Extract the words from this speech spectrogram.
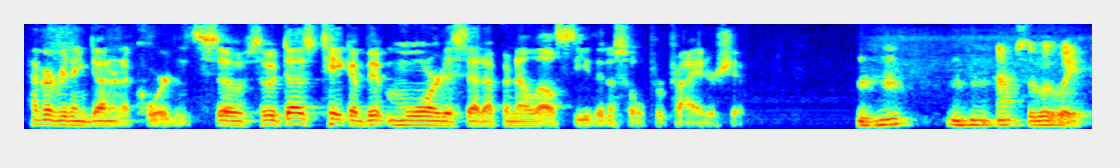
have everything done in accordance. So, so it does take a bit more to set up an LLC than a sole proprietorship. Mm-hmm. Mm-hmm. Absolutely.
